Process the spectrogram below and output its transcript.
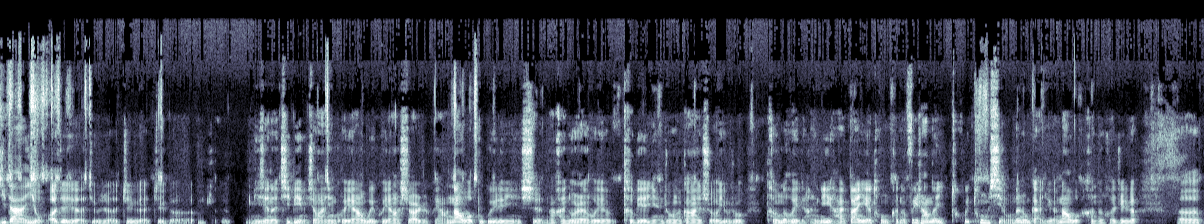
一旦有了这个，就是这个这个明显的疾病，消化性溃疡、胃溃疡、十二指溃疡，那我不规律饮食，那很多人会有特别严重的。刚才说，有时候疼的会很厉害，半夜痛，可能非常的会痛醒那种感觉，那我可能和这个呃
